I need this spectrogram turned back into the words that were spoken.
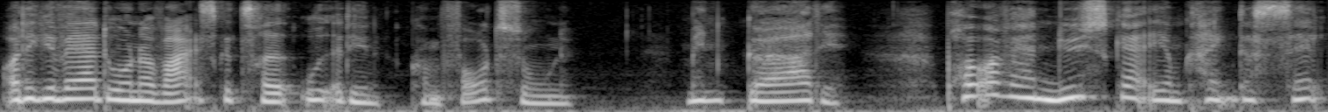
Og det kan være, at du undervejs skal træde ud af din komfortzone. Men gør det. Prøv at være nysgerrig omkring dig selv.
